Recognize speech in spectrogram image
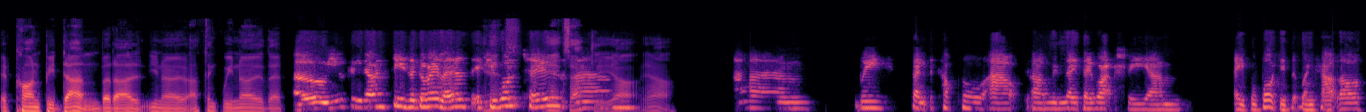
it can't be done. But I, you know, I think we know that. oh, you can go and see the gorillas if you want to. Yeah, exactly. Um, yeah. Yeah. Um, we sent a couple out. I mean, they, they were actually um, able-bodied that went out last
